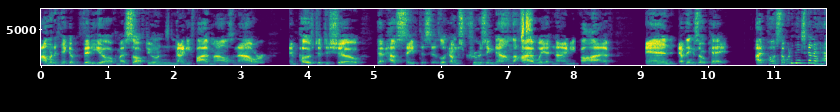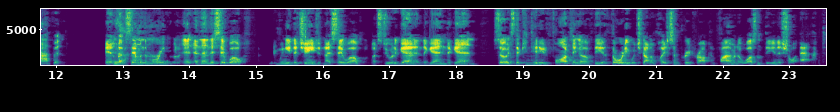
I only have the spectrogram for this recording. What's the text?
I'm going to take a video of myself doing 95 miles an hour and post it to show that how safe this is. Look, I'm just cruising down the highway at 95 and everything's okay. I post that. What do you think is going to happen? And yeah. let's say I'm in the Marine, and, and then they say, well, we need to change it. And I say, well, let's do it again and again and again. So it's the continued flaunting of the authority which got in place in pretrial confinement. It wasn't the initial act.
